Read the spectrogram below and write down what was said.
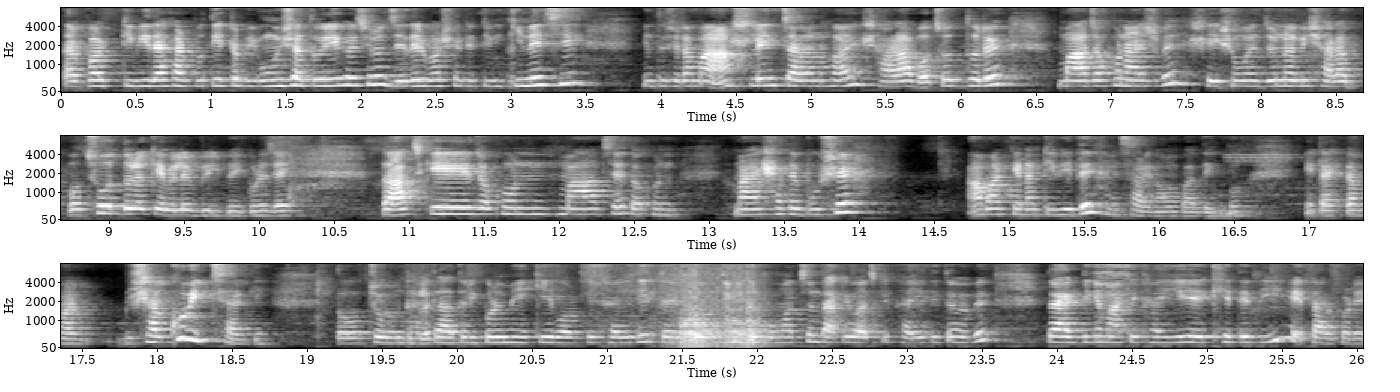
তারপর টিভি দেখার প্রতি একটা বিমর্ষা তৈরি হয়েছিল। জেদের বসে একটা টিভি কিনেছি, কিন্তু সেটা মা আসলেই চালানো হয়। সারা বছর ধরে মা যখন আসবে, সেই সময়ের জন্য আমি সারা বছর ধরে কেবেলের বিল পে করে যাই। তো আজকে যখন মা আছে, তখন মায়ের সাথে বসে আমার কেনা টিভিতে, আমি সারেগামাপা দেখব। এটা একটা আমার বিশাল, খুব ইচ্ছা আর কি। তো চলুন তাহলে তাড়াতাড়ি করে মেয়েকে, বরকে খাইয়ে দিই। তো ঘুমাচ্ছেন, তাকেও আজকে খাইয়ে দিতে হবে। তো একদিকে মাকে খাইয়ে খেতে দিয়ে তারপরে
